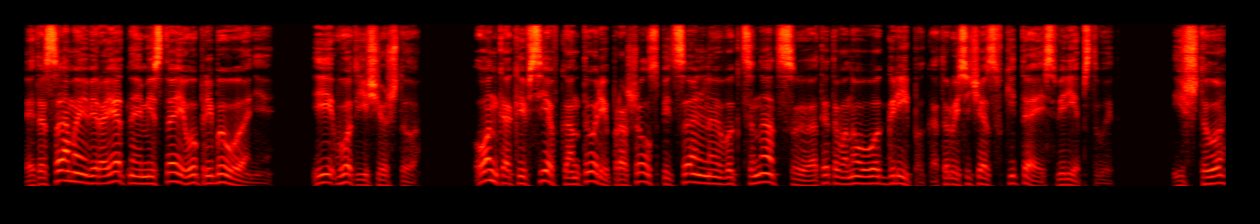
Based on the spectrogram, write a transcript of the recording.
Это самые вероятные места его пребывания. И вот еще что. Он, как и все в конторе, прошел специальную вакцинацию от этого нового гриппа, который сейчас в Китае свирепствует. «И что?»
